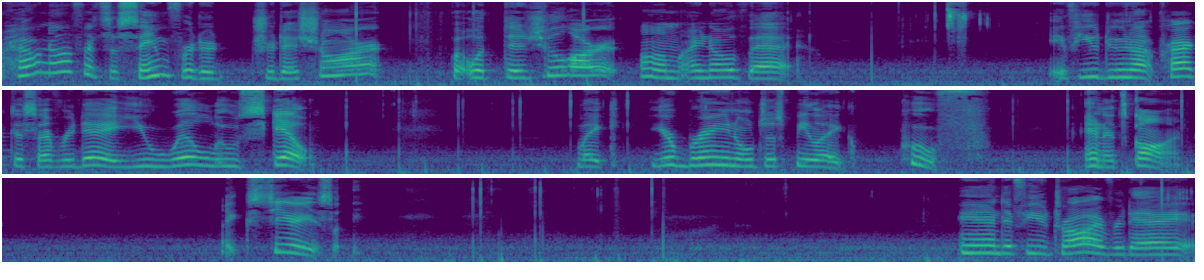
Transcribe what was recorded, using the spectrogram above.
I don't know if it's the same for the traditional art, but with digital art, um, I know that if you do not practice every day, you will lose skill. Like, your brain will just be like, poof, and it's gone. Like, seriously. And if you draw every day,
